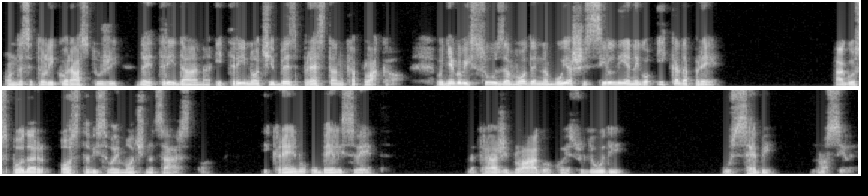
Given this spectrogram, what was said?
Onda se toliko rastuži da je tri dana i tri noći bez prestanka plakao. Od njegovih suza vode nabujaše silnije nego ikada pre. A gospodar ostavi svoje moćno carstvo i krenu u beli svet da traži blago koje su ljudi u sebi nosili.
